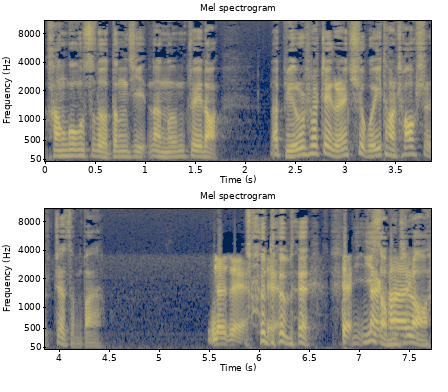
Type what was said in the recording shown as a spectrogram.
航空公司都有登记，那能追到。那比如说这个人去过一趟超市，这怎么办啊？对 对对不对？对，你怎么知道啊？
